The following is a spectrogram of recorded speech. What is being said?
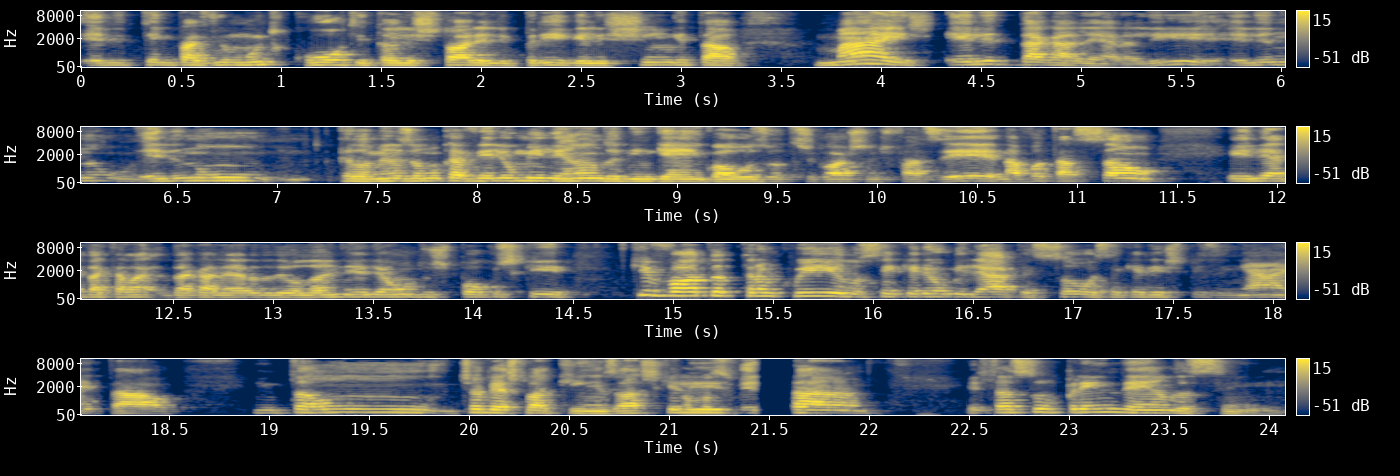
ele tem pavio muito curto, então ele estoura, ele briga, ele xinga e tal. Mas ele, da galera ali, ele não, ele não. Pelo menos eu nunca vi ele humilhando ninguém, igual os outros gostam de fazer. Na votação, ele é daquela, da galera da Deolane, ele é um dos poucos que, que vota tranquilo, sem querer humilhar a pessoa, sem querer espizinhar e tal. Então, deixa eu ver as plaquinhas. Eu acho que ele está ele tá surpreendendo, assim.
